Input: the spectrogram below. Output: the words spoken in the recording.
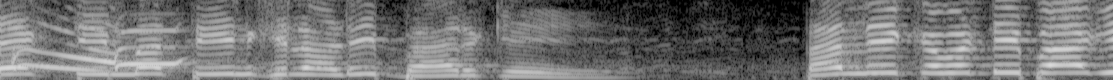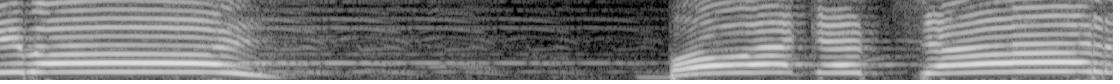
एक टीम में तीन खिलाड़ी बैर के। पहली कबड्डी पैगी भाई। बोआ के चार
